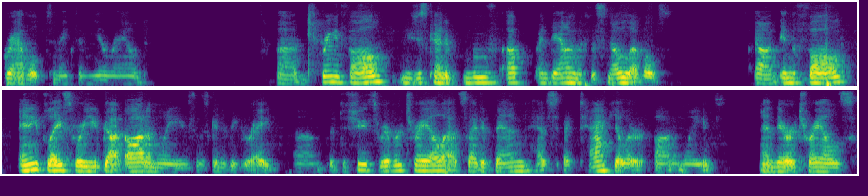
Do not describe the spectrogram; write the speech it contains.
graveled to make them year round. Um, spring and fall, you just kind of move up and down with the snow levels. Um, in the fall, any place where you've got autumn leaves is going to be great. Um, the Deschutes River Trail outside of Bend has spectacular autumn leaves, and there are trails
